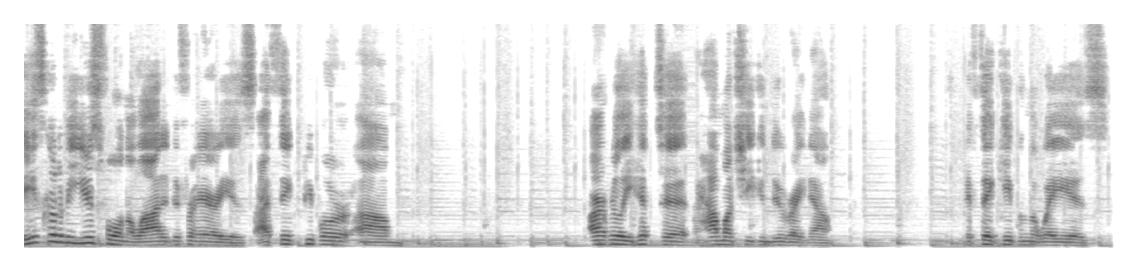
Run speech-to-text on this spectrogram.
He's going to be useful in a lot of different areas. I think people are, um, aren't really hip to how much he can do right now. If they keep him the way he is.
